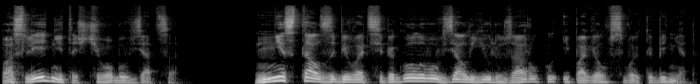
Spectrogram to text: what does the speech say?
Последний-то с чего бы взяться? Не стал забивать себе голову, взял Юлю за руку и повел в свой кабинет.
